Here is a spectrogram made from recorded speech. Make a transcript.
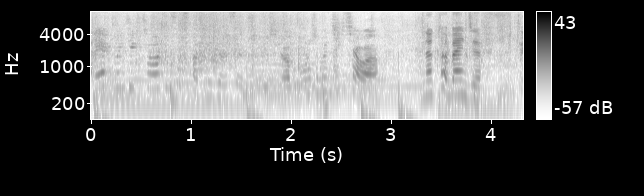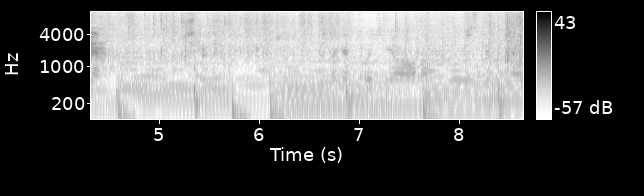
Ale jak będzie chciała, to zostawię, że sobie przywiesiła, bo może będzie chciała. No to będzie w tym. To tak jak nie będzie miała ona. Wszystkie by miała.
